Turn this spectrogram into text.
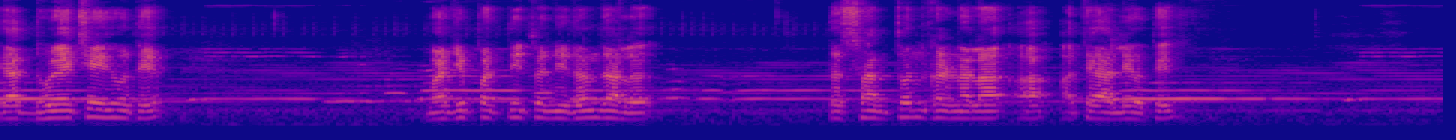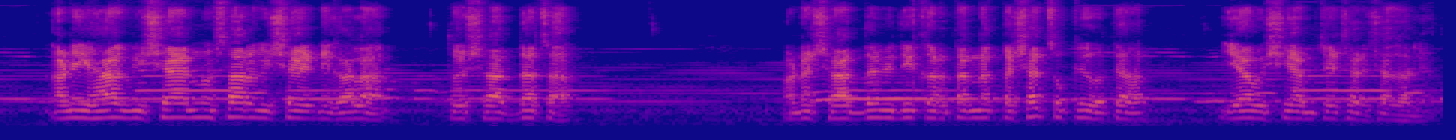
त्यात धुळ्याचेही होते. माझी पत्नीचं निधन झालं. तर सांत्वन करण्याला आ- ते आले होते. आणि ह्या विषयानुसार विषय निघाला तो श्राद्धाचा. आणि श्राद्धविधी करताना कशा चुकी होत्या याविषयी आमच्या चर्चा झाल्या.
